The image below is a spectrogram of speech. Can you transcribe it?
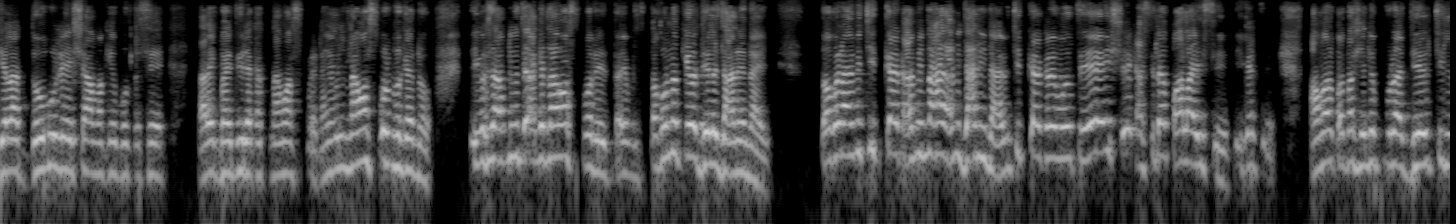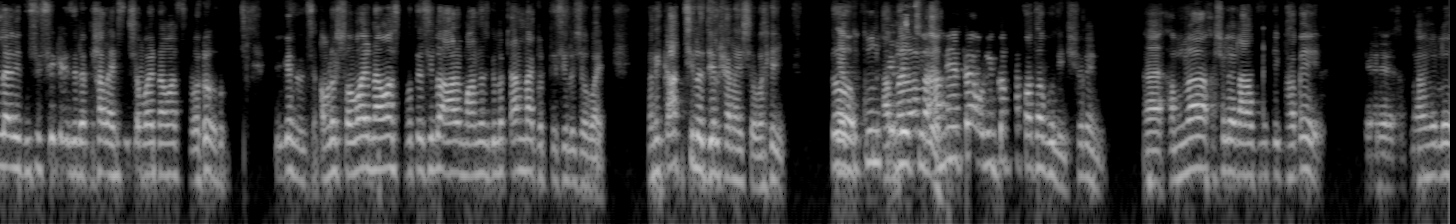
জেলার দৌড়ে এসে আমাকে বলতেছে তারেক ভাই দুই রাকাত নামাজ পড়েন আমি বলি নামাজ পড়ব কেন? ঠিক আছে আপনি বলছেন আগে নামাজ পড়েন তখনও কেউ জেলে জানে নাই। তখন আমি চিৎকার আমি না আমি জানি না আমি চিৎকার করে বলছি এই শেখ হাসিনা পালাইছে। ঠিক আছে? আমার কথা শুনে পুরা জেল চিল্লানি দিছে শেখ হাসিনা পালাইছে সবাই নামাজ পড়ো। ঠিক আছে? আমরা সবাই নামাজ পড়তেছিল আর মানুষগুলো কান্না করতেছিল সবাই। মানে কাঁদছিল জেলখানায় সবাই। তো আমি একটা অভিজ্ঞতার কথা বলি শুনেন। আমরা আসলে রাজনৈতিক ভাবে আপনার হলো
